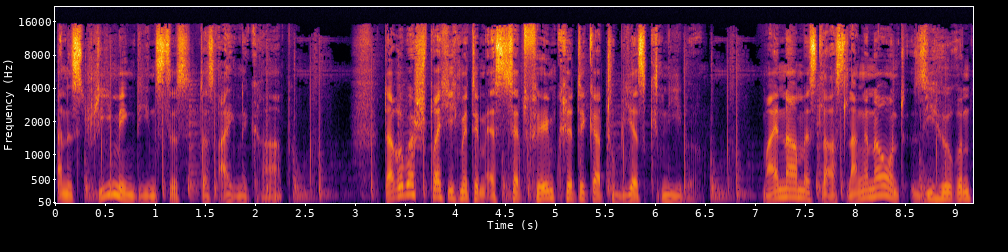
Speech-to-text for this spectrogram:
eines Streamingdienstes das eigene Grab? Darüber spreche ich mit dem SZ-Filmkritiker Tobias Kniebe. Mein Name ist Lars Langenau und Sie hören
